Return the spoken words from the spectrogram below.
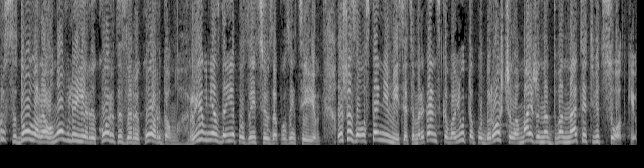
Курс долара оновлює рекорди за рекордом. Гривня здає позицію за позицією. Лише за останній місяць американська валюта подорожчала майже на 12%.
